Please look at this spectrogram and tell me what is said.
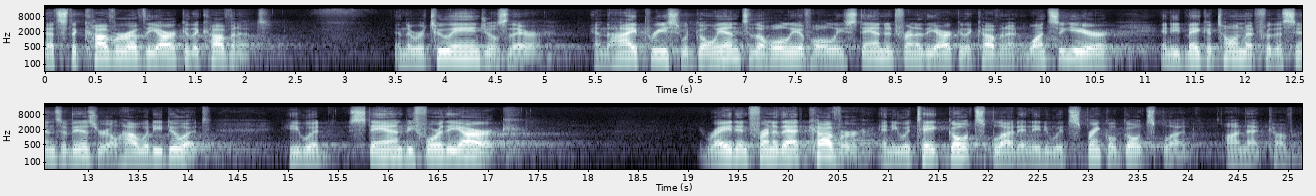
That's the cover of the Ark of the Covenant. And there were two angels there. And the high priest would go into the Holy of Holies, stand in front of the Ark of the Covenant once a year, and he'd make atonement for the sins of Israel. How would he do it? He would stand before the Ark, right in front of that cover, and he would take goat's blood and he would sprinkle goat's blood on that cover.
